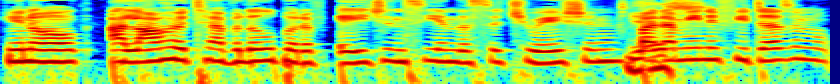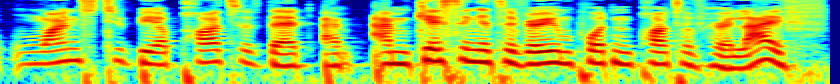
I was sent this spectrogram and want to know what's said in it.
you know, allow her to have a little bit of agency in the situation. But I mean, if he doesn't want to be a part of that, I'm, I'm guessing it's a very important part of her life.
